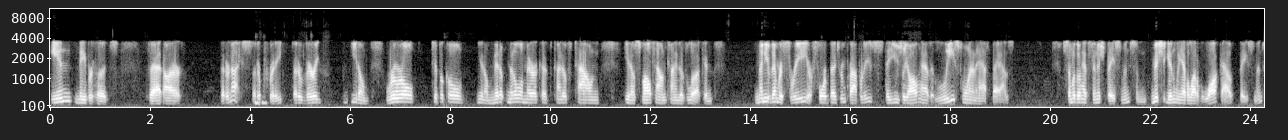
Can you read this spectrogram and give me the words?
in neighborhoods that are that are nice, that mm-hmm. are pretty, that are very, you know, rural, typical, you know, mid, middle America kind of town, you know, small town kind of look. And many of them are three or four bedroom properties. They usually all have at least one and a half baths. Some of them have finished basements. In Michigan, we have a lot of walkout basements.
